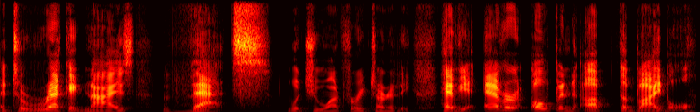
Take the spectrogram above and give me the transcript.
and to recognize that's what you want for eternity. Have you ever opened up the Bible?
